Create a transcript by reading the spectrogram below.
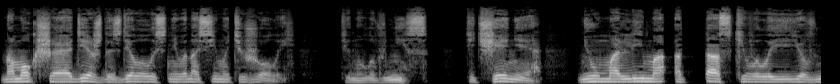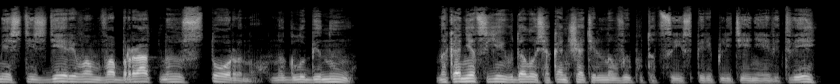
Намокшая одежда сделалась невыносимо тяжелой, тянула вниз. Течение неумолимо оттаскивало ее вместе с деревом в обратную сторону, на глубину. Наконец ей удалось окончательно выпутаться из переплетения ветвей,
